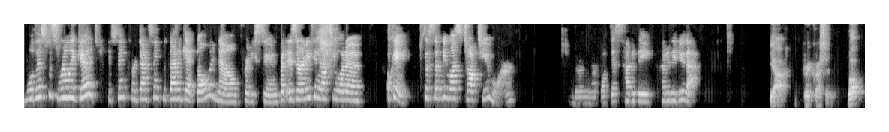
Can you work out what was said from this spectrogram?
Well, this was really good. I think we're. I think we got to get going now pretty soon. But is there anything else you want to? Okay, so if somebody wants to talk to you more, learn more about this, how do they? How do they do that? Yeah, great question. Well,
